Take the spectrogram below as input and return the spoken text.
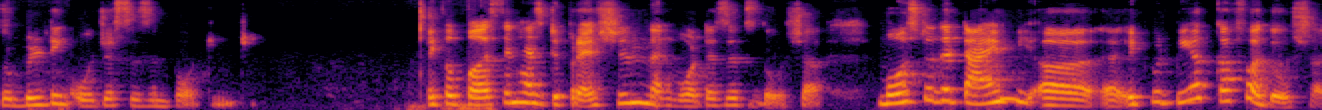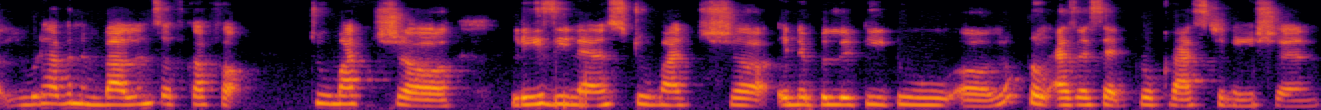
So building ojas is important if a person has depression then what is its dosha? Most of the time uh, it would be a kapha dosha. You would have an imbalance of kapha too much uh, laziness too much uh, inability to uh, you know pro- as i said procrastination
